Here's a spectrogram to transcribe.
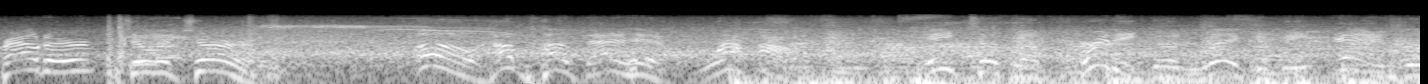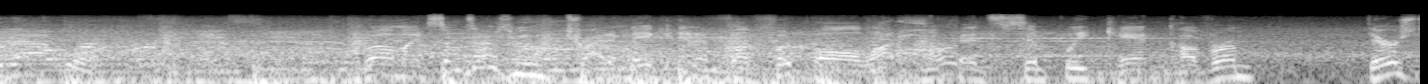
Crowder to return. Oh, how about that hit? Wow. He took a pretty good lick at the end of that one. Well, Mike, sometimes we try to make NFL football a lot harder. Defense simply can't cover him. There's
